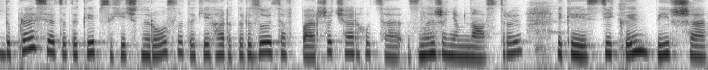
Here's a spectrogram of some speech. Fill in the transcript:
Депресія це такий психічний розлад, який характеризується в першу чергу це зниженням настрою, який є стійким більше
